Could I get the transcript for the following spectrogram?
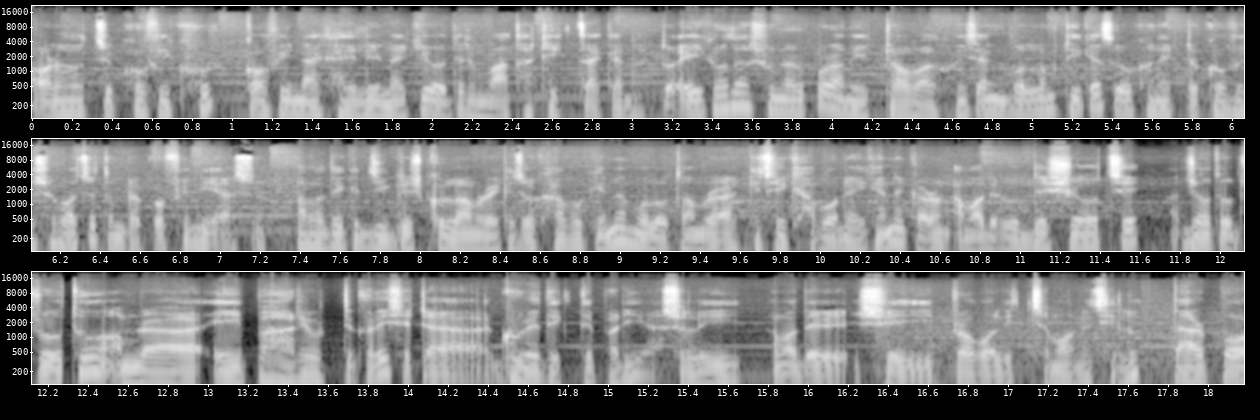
ওরা হচ্ছে কফি খুর। কফি না খাইলে নাকি ওদের মাথা ঠিক থাকে না। তো এই কথা শোনার পর আমি একটু অবাক হয়েছি আমি বললাম, ঠিক আছে, ওখানে একটা কফি শপ আছে, তোমরা কফি নিয়ে আসো। আমাদেরকে জিজ্ঞেস করল, আমরা কিছু খাব কিনা? মূলত আমরা কিছুই খাব না এখানে, কারণ আমাদের উদ্দেশ্য হচ্ছে, যত দ্রুত আমরা এই পাহাড়ে উঠতে পারি, সেটা ঘুরে দেখতে পারি। আসলেই আমাদের সেই প্রবল ইচ্ছা মনে ছিল। তারপর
